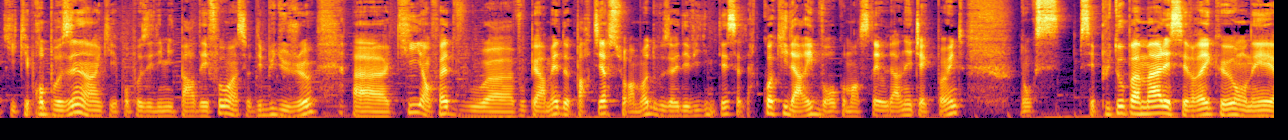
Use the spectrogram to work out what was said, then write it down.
qui, est proposé, hein, qui est proposé limite par défaut, hein, c'est au début du jeu, qui en fait vous, permet de partir sur un mode où vous avez des vies limitées, c'est-à-dire quoi qu'il arrive, vous recommencerez au dernier checkpoint. Donc c'est plutôt pas mal, et c'est vrai qu'on est...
